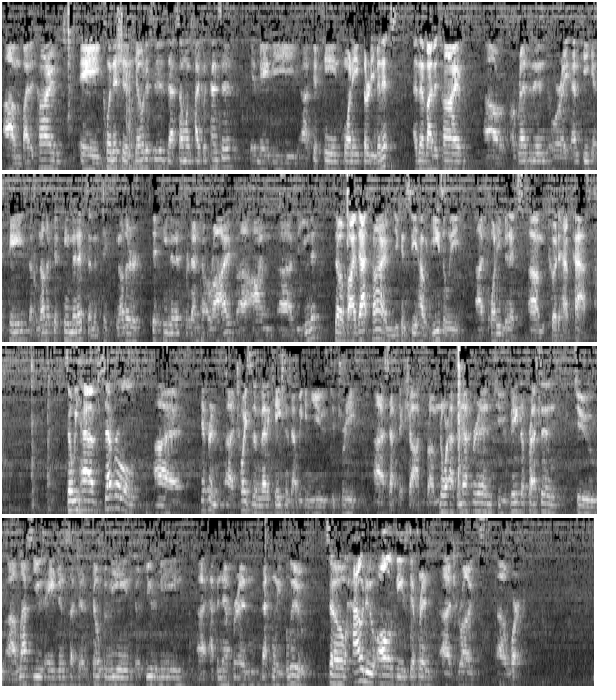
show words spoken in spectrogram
Um, by the time a clinician notices that someone's hypotensive, it may be uh, 15, 20, 30 minutes. And then by the time uh, a resident or a MP gets paid, that's another 15 minutes, and it takes another 15 minutes for them to arrive uh, on uh, the unit. So by that time, you can see how easily uh, 20 minutes um, could have passed. So we have several uh, different uh, choices of medications that we can use to treat septic shock, from norepinephrine to vasopressin to less used agents such as dopamine, dobutamine, uh, epinephrine, methylene blue. So how do all of these different uh, drugs uh, work?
